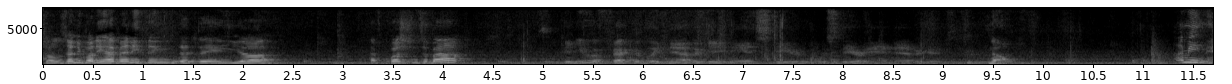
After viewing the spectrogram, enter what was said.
So does anybody have anything that they uh, have questions about? Can you effectively navigate and steer, or steer and navigate? No. I mean,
